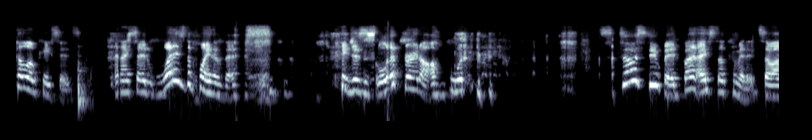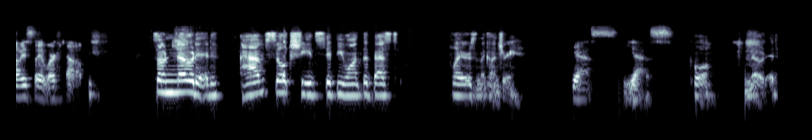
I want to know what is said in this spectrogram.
pillowcases, and I said, "What is the point of this?" they just slipped right off. So stupid, but I still committed. So obviously it worked out. so noted. Have silk sheets if you want the best players in the country. Yes. Yes. Cool. Noted.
